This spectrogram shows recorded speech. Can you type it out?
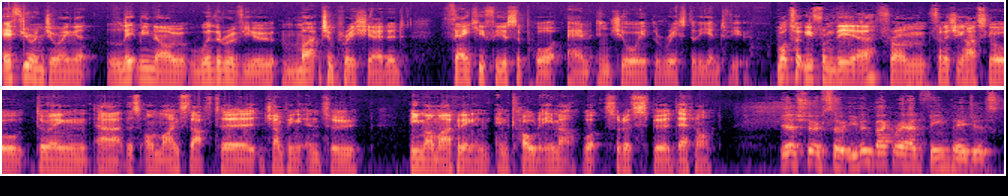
if you're enjoying it, let me know with a review. Much appreciated. Thank you for your support and enjoy the rest of the interview. What took you from there, from finishing high school, doing uh, this online stuff, to jumping into email marketing and, and cold email? What sort of spurred that on? Yeah, sure. So even back when I had theme pages,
